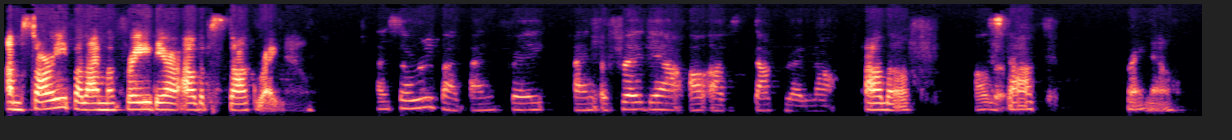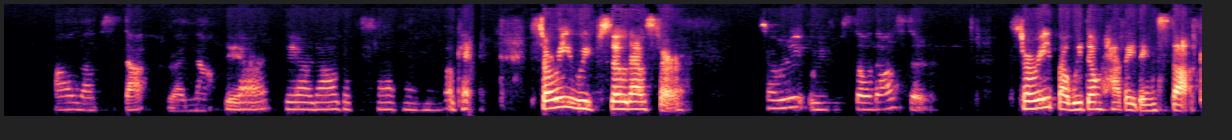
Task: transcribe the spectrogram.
I'm sorry, but I'm afraid they are out of stock right now. I'm sorry, but I'm afraid I'm afraid they are out of stock right now. Out of Out of stock right now. Out of stock right now. They are they are out of stock right now. Okay. Sorry, we've sold out, sir. Sorry, we've sold out, sir. Sorry, but we don't have it in stock.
